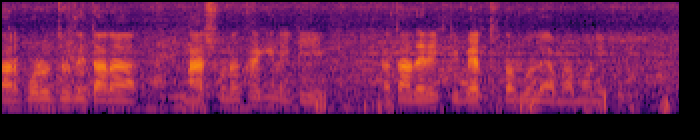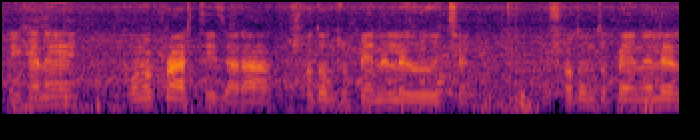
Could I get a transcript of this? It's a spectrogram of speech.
তারপরেও যদি তারা না শুনে থাকেন, এটি তাদের একটি ব্যর্থতা বলে আমরা মনে করি। এখানে কোনো প্রার্থী যারা স্বতন্ত্র প্যানেলে রয়েছেন, তো স্বতন্ত্র প্যানেলের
